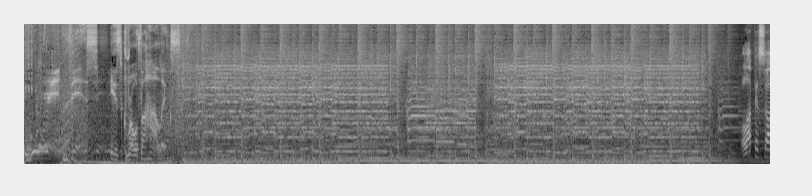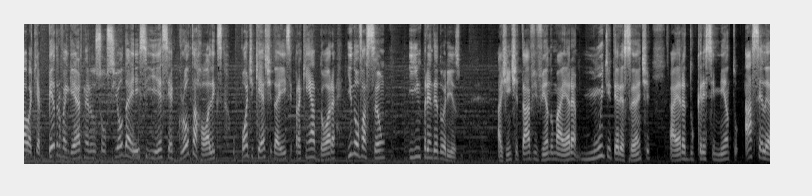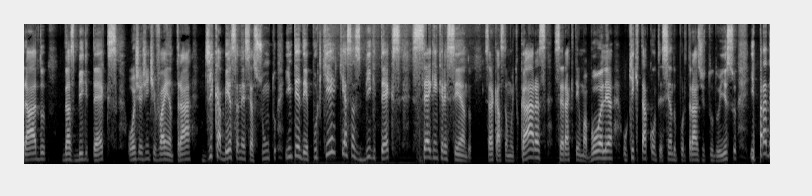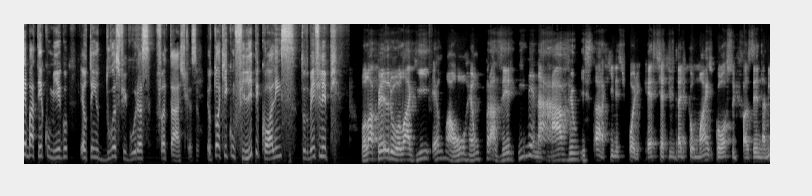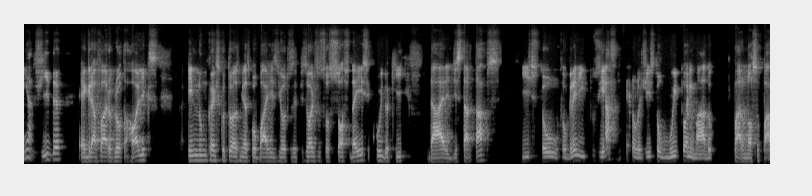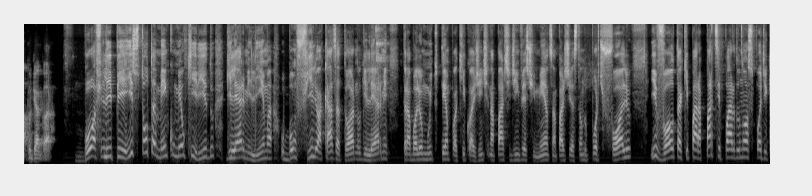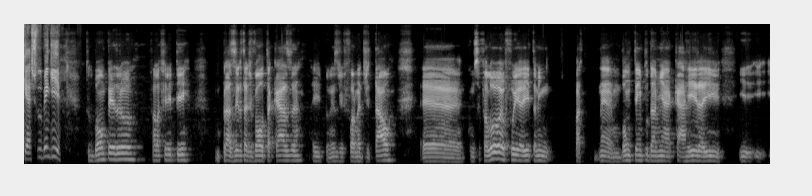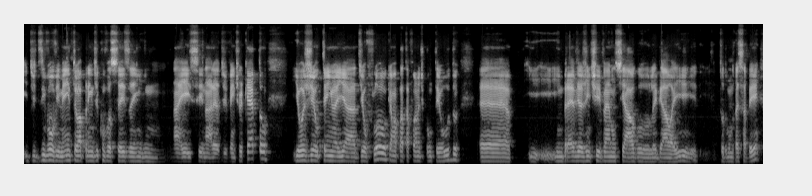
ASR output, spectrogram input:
This is Growthaholics. Olá pessoal, aqui é Pedro Van Gertner, eu sou o CEO da ACE e esse é Growthaholics, o podcast da ACE para quem adora inovação e empreendedorismo. A gente está vivendo uma era muito interessante, a era do crescimento acelerado das big techs. Hoje a gente vai entrar de cabeça nesse assunto e entender por que, que essas big techs seguem crescendo. Será que elas estão muito caras? Será que tem uma bolha? O que está acontecendo por trás de tudo isso? E para debater comigo, eu tenho duas figuras fantásticas. Eu estou aqui com Felipe Collins. Tudo bem, Felipe? Olá, Pedro. Olá, Gui. É uma honra, é um prazer inenarrável estar aqui neste podcast. A atividade que eu mais gosto de fazer na minha vida é gravar o Growthaholics. Para quem nunca escutou as minhas bobagens em outros episódios, eu sou sócio da Ace, cuido aqui da área de startups e estou, sou grande entusiasta de tecnologia. Estou muito animado para o nosso papo de agora. Boa, Felipe! Estou também com meu querido Guilherme Lima, o bom filho a casa torna. O Guilherme trabalhou muito tempo aqui com a gente na parte de investimentos, na parte de gestão do portfólio e volta aqui para participar do nosso podcast. Tudo bem, Gui? Tudo bom, Pedro? Fala, Felipe. Um prazer estar de volta a casa, aí, pelo menos de forma digital. É, como você falou, eu fui aí também né, um bom tempo da minha carreira aí e, e, de desenvolvimento eu aprendi com vocês em, na ACE, na área de Venture Capital, e hoje eu tenho aí a Dealflow, que é uma plataforma de conteúdo, é, e, e, em breve a gente vai anunciar algo legal aí, todo mundo vai saber.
